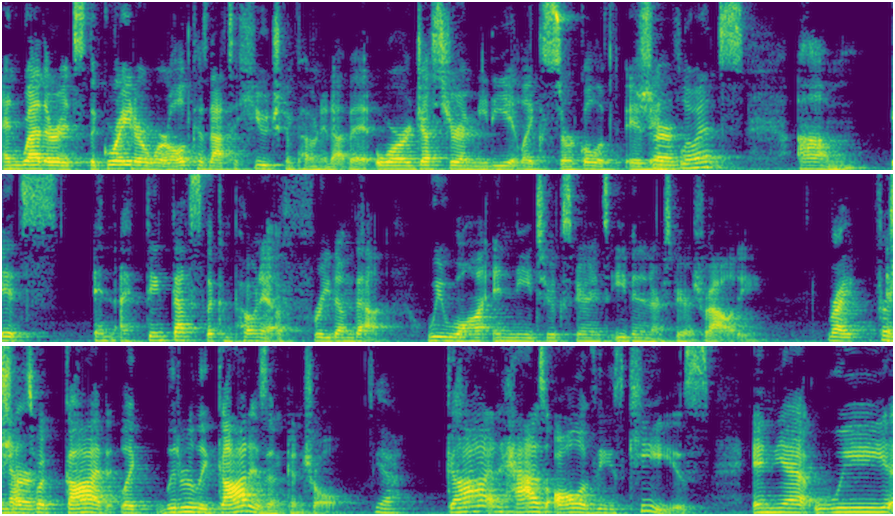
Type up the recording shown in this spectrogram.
And whether it's the greater world, because that's a huge component of it, or just your immediate like circle of, of sure. influence, um, it's and I think that's the component of freedom that we want and need to experience even in our spirituality. Right, for and sure. And that's what God, like literally, God is in control. Yeah. God has all of these keys, and yet we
